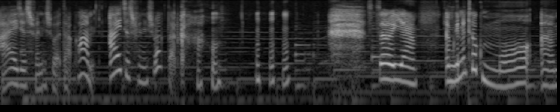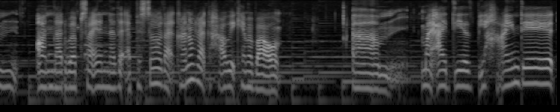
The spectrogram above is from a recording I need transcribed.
ijustfinishwork.com. ijustfinishwork.com. so yeah, I'm gonna talk more um on that website in another episode, like kind of like how it came about um, my ideas behind it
